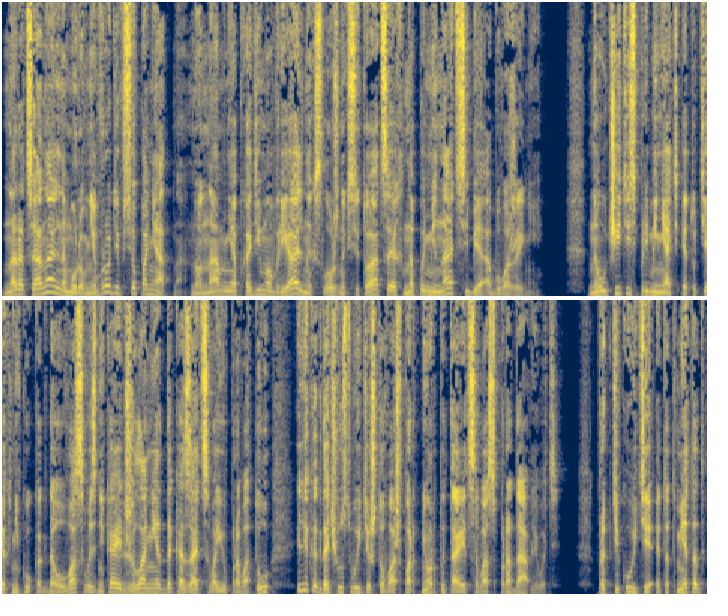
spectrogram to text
На рациональном уровне вроде все понятно, но нам необходимо в реальных сложных ситуациях напоминать себе об уважении. Научитесь применять эту технику, когда у вас возникает желание доказать свою правоту или когда чувствуете, что ваш партнер пытается вас продавливать. Практикуйте этот метод,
